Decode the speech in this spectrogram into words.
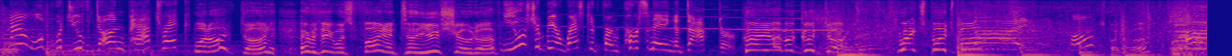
Now look what you've done, Patrick. What I've done? Everything was fine until you showed up. You should be arrested for impersonating a doctor. Hey, I'm a good doctor. Right, SpongeBob? Uh, huh? SpongeBob? Uh,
